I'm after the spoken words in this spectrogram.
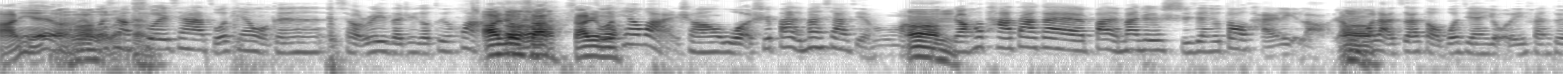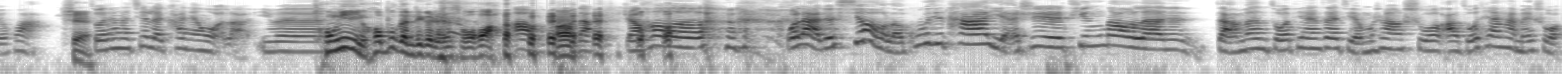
拿捏啊啊我想说一下昨天我跟小瑞的这个对话。啊，叫啊啥啥情况？昨天晚上我是八点半下节目嘛，嗯然后他大概八点半这个时间就到台里了，然后嗯我俩就在导播间有了一番对话。是昨天他进来看见我了，因为从今以后不跟这个人说话。啊，好的，然后我俩就笑了，估计他也是听到了咱们昨天在节目上说啊，昨天还没说，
